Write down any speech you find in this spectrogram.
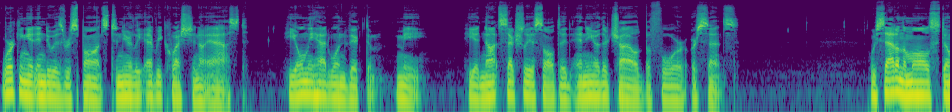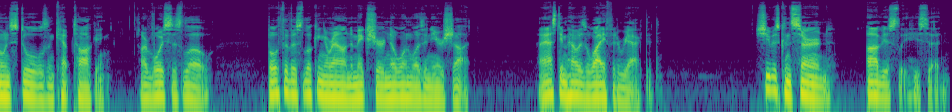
working it into his response to nearly every question I asked. He only had one victim, me. He had not sexually assaulted any other child before or since. We sat on the mall's stone stools and kept talking, our voices low, both of us looking around to make sure no one was in earshot. I asked him how his wife had reacted. She was concerned, obviously, he said.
